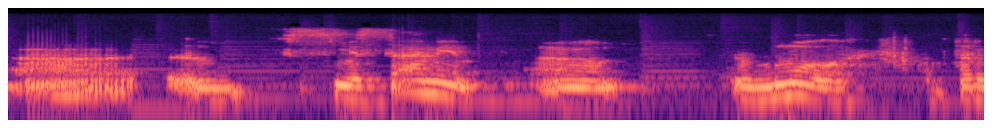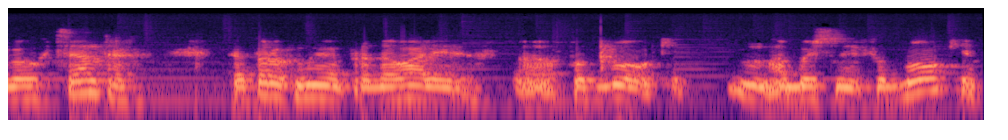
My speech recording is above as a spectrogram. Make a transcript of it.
с местами в молах, в торговых центрах, в которых мы продавали футболки, обычные футболки,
